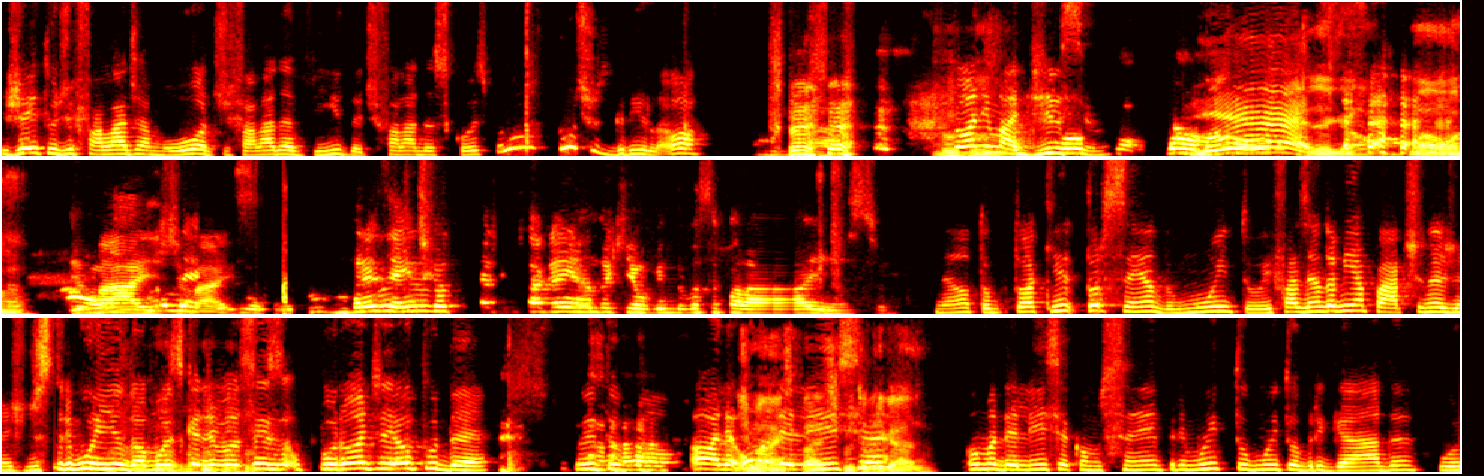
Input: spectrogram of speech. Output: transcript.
jeito de falar de amor, de falar da vida, de falar das coisas. Puxa, grila, ó, Tô animadíssimo. Yeah! Legal, uma honra. Demais, demais. Um presente Muito... que a gente está ganhando aqui, ouvindo você falar isso. Não, tô, tô aqui torcendo muito e fazendo a minha parte, né, gente? Distribuindo a música de vocês por onde eu puder. Muito bom. Olha, Demais, uma delícia. Muito obrigado. Uma delícia, como sempre. Muito, muito obrigada por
